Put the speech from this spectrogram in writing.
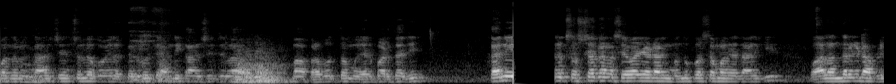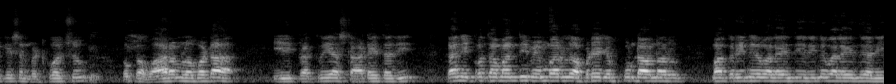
పంతొమ్మిది కాన్స్టిట్యున్సీలు ఒకవేళ పెరిగితే అన్ని కాన్స్టిట్యున్సీల మా ప్రభుత్వం ఏర్పడుతుంది. కానీ స్వచ్ఛతంగా సేవ చేయడానికి ముందుకు వస్తామనే దానికి వాళ్ళందరికీ అప్లికేషన్ పెట్టుకోవచ్చు. ఒక వారం లోపల ఈ ప్రక్రియ స్టార్ట్ అవుతుంది. కానీ కొంతమంది మెంబర్లు అప్పుడే చెప్పుకుంటా ఉన్నారు మాకు రిన్యూవల్ అయింది రిన్యూవల్ అయింది అని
